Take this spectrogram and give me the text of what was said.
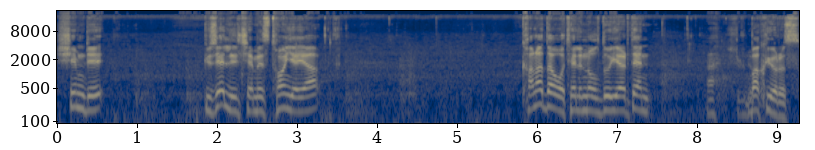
Şimdi güzel ilçemiz Tonya'ya Kanada Otel'in olduğu yerden bakıyoruz.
